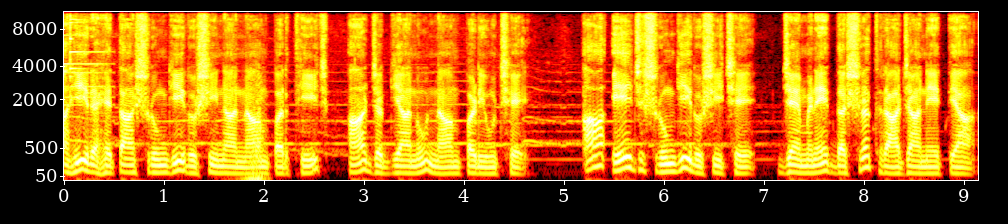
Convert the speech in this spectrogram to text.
અહીં રહેતા શૃંગી ઋષિના નામ પરથી જ આ જગ્યાનું નામ પડ્યું છે. આ એ જ શૃંગી ઋષિ છે જેમણે દશરથ રાજાને ત્યાં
